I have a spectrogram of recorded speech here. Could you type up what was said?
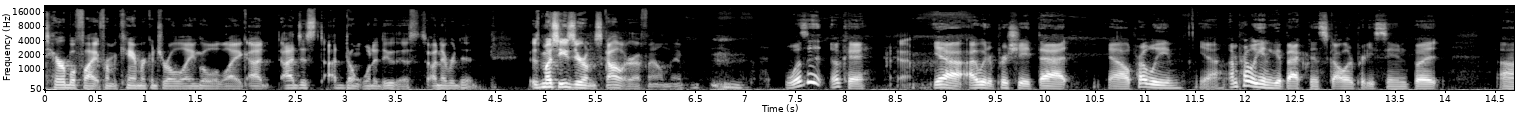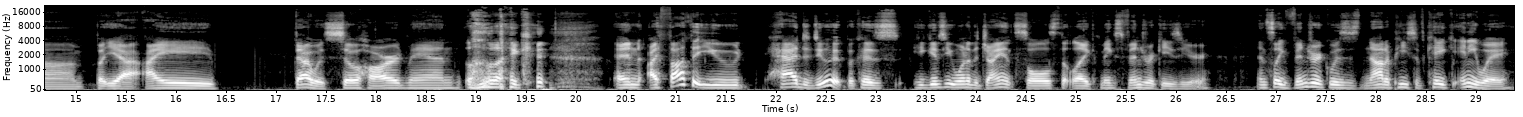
terrible fight from a camera control angle. Like I I just I don't want to do this. So I never did. It was much easier on the scholar I found man. was it? Okay. Yeah. Yeah, I would appreciate that. Yeah, I'll probably yeah, I'm probably gonna get back to Scholar pretty soon, but um but yeah, I that was so hard, man. like and I thought that you had to do it because he gives you one of the giant souls that like makes Vendrick easier. And it's like Vendrick was not a piece of cake anyway,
